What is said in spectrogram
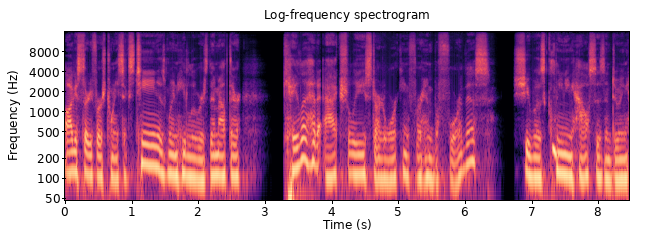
August 31st, 2016 is when he lures them out there. Kala had actually started working for him before this. She was cleaning houses and doing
